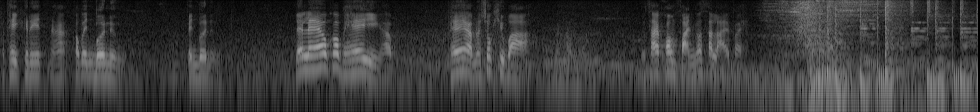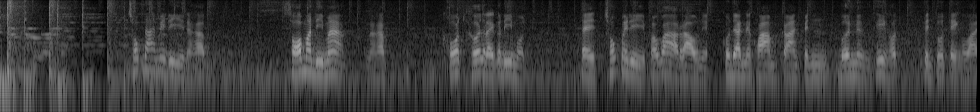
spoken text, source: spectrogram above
ประเทศกรีซนะฮะก็เป็นเบอร์หนึ่งเป็นเบอร์หนึ่งและแล้วก็แพ้อีกครับ แพ้กับนักชกคิวบานะครับสุดท้ายความฝันก็สลายไป ชกได้ไม่ดีนะครับ ซ้อมมาดีมากนะครับโค้ชเคิร์ชอะไรก็ดีหมด แต่ชกไม่ดี เพราะว่าเราเนี่ยกดดันในความการเป็นเบอร์หนึ่งที่เขาเป็นตัวเต็งเอาไว้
